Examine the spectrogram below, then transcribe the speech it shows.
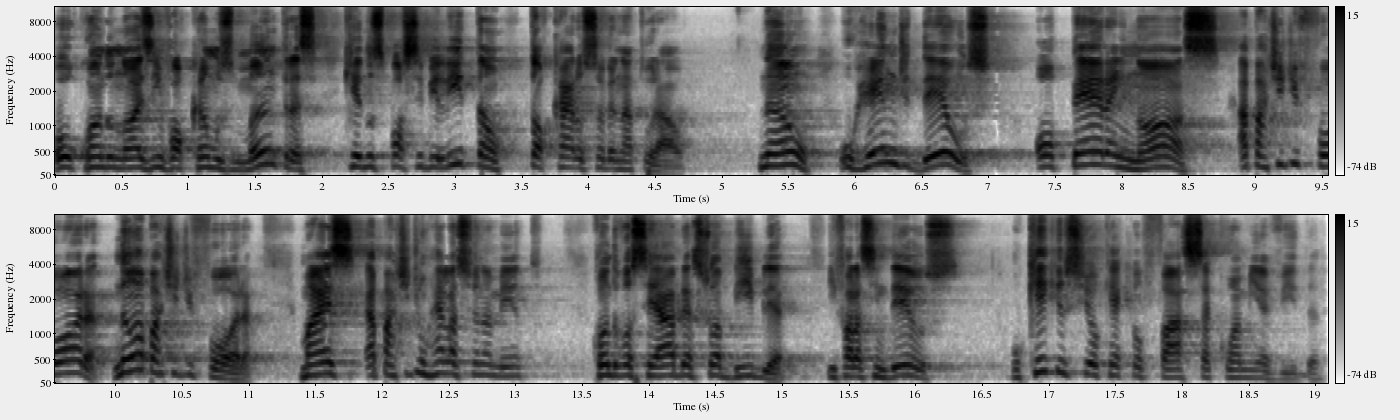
ou quando nós invocamos mantras que nos possibilitam tocar o sobrenatural. Não, o reino de Deus opera em nós a partir de fora, não a partir de fora, mas a partir de um relacionamento. Quando você abre a sua Bíblia e fala assim: Deus, o que, que o Senhor quer que eu faça com a minha vida?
